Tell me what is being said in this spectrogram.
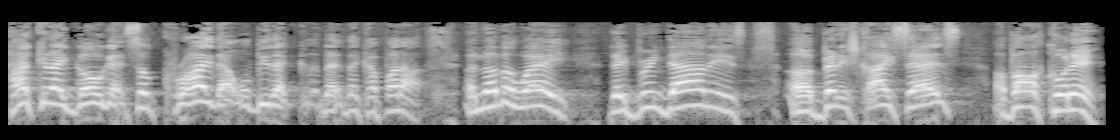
How could I go against? So cry, that will be that, that, that kapara. Another way they bring down is, uh, Ben Ish Chai says, about Koreh.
